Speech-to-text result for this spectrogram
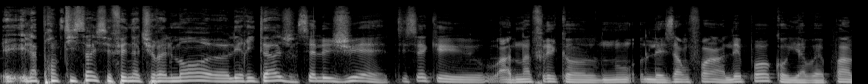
Et, et l'apprentissage s'est fait naturellement, euh, l'héritage? C'est le jouet. Tu sais que en Afrique, euh, nous, les enfants à l'époque, il y avait pas,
